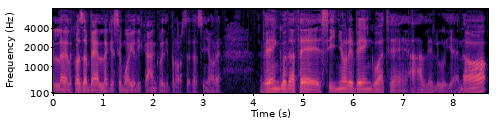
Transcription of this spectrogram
la, la cosa bella è che se muoio di cancro di prostata, Signore, vengo da te, Signore, vengo a te. Alleluia. No,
